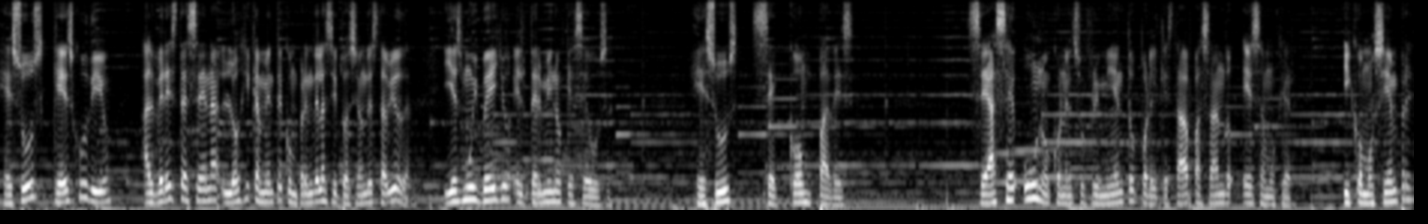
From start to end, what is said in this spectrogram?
Jesús, que es judío, al ver esta escena lógicamente comprende la situación de esta viuda y es muy bello el término que se usa. Jesús se compadece. Se hace uno con el sufrimiento por el que estaba pasando esa mujer y como siempre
